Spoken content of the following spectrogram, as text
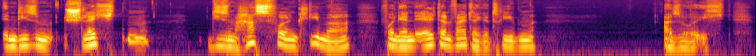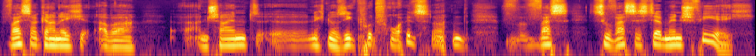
in diesem schlechten, diesem hassvollen Klima von ihren Eltern weitergetrieben? Also ich weiß doch gar nicht, aber anscheinend äh, nicht nur Sigmund Freud, sondern was, zu was ist der Mensch fähig?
